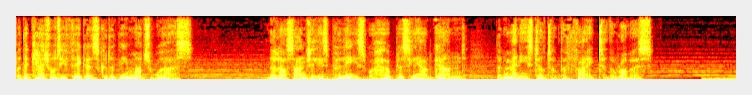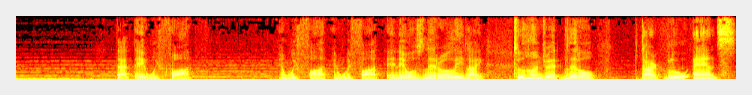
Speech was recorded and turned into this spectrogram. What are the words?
But the casualty figures could have been much worse. The Los Angeles police were hopelessly outgunned, but many still took the fight to the robbers. That day we fought and we fought and we fought, and it was literally like 200 little dark blue ants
